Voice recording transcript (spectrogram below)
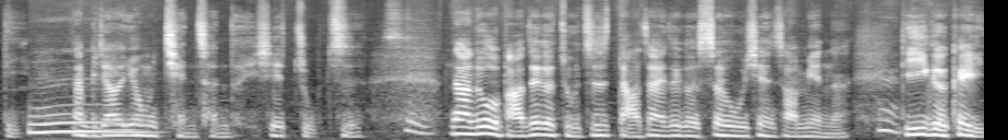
低，嗯，那比较用浅层的一些组织，是。那如果把这个组织打在这个射物线上面呢，嗯，第一个可以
